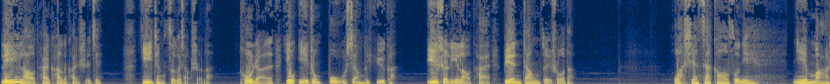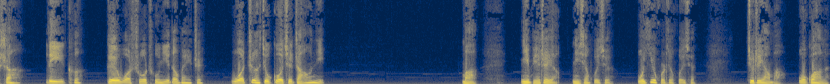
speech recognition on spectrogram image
李老太看了看时间，已经四个小时了。突然有一种不祥的预感，于是李老太便张嘴说道：“我现在告诉你，你马上立刻给我说出你的位置，我这就过去找你。”妈，你别这样，你先回去，我一会儿就回去。就这样吧，我挂了。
